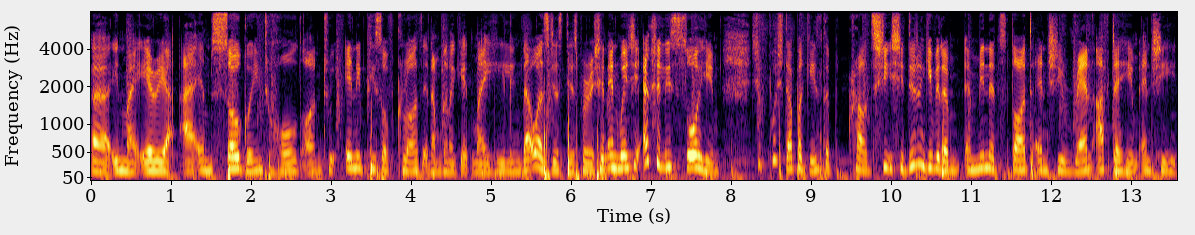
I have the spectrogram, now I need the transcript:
uh, in my area, I am so going to hold on to any piece of cloth and I'm going to get my healing. That was just desperation. And when she actually saw him, she pushed up against the crowd. She she didn't give it a, a minute's thought and she ran after him and she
